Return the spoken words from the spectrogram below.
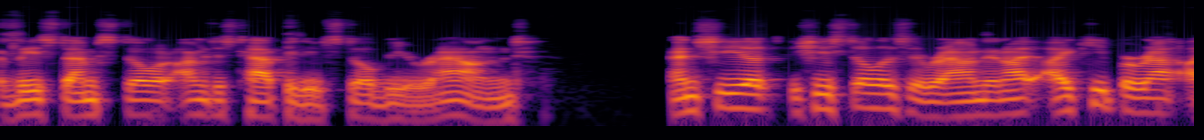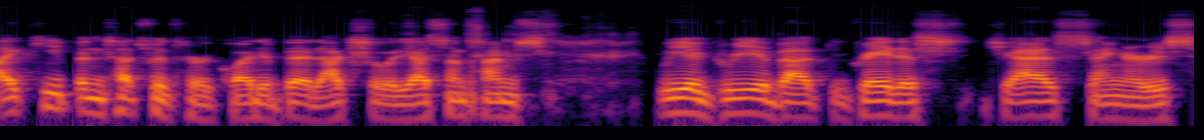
at least I'm still I'm just happy to still be around. And she uh, she still is around, and I, I keep around I keep in touch with her quite a bit. Actually, I sometimes we agree about the greatest jazz singers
